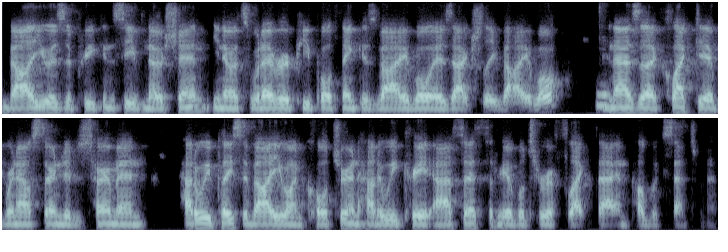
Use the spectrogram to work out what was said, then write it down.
value is a preconceived notion. You know, it's whatever people think is valuable is actually valuable. And as a collective, we're now starting to determine how do we place a value on culture and how do we create assets that are able to reflect that in public sentiment.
